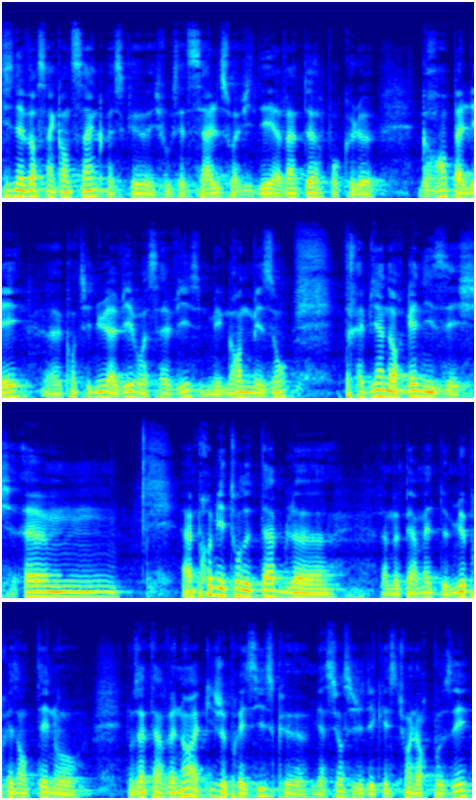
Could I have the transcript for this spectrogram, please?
19h55 parce qu'il faut que cette salle soit vidée à 20h pour que le Grand Palais euh, continue à vivre sa vie. C'est une grande maison très bien organisée. un premier tour de table va me permettre de mieux présenter nos, intervenants, à qui je précise que, bien sûr, si j'ai des questions à leur poser,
